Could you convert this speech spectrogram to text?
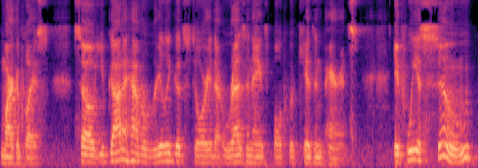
marketplace. So you've got to have a really good story that resonates both with kids and parents. If we assume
